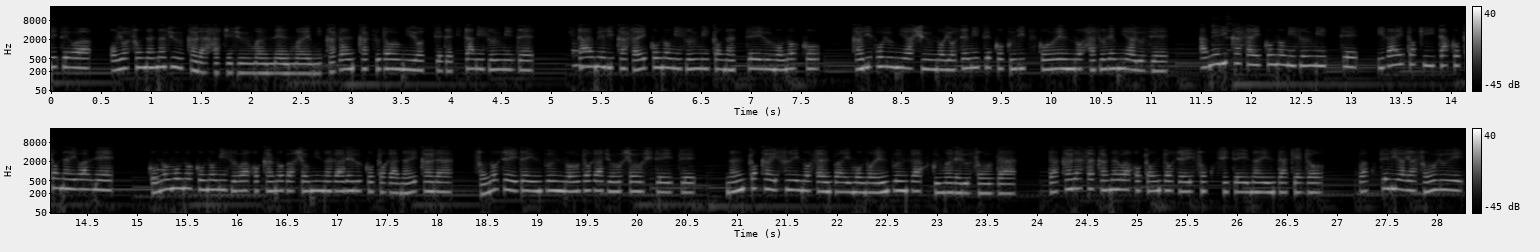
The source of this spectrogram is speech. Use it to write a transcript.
いては、およそ70から80万年前に火山活動によってできた湖で、北アメリカ最古の湖となっているモノコ、カリフォルニア州のヨセミテ国立公園の外れにあるぜ。アメリカ最古の湖って、意外と聞いたことないわね。このモノコの水は他の場所に流れることがないから、そのせいで塩分濃度が上昇していて、なんと海水の3倍もの塩分が含まれるそうだ。だから魚はほとんど生息していないんだけど、バクテリアや藻類、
